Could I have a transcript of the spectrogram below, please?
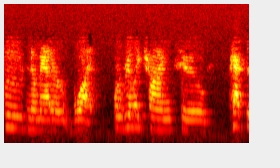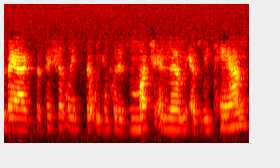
food no matter what. We're really trying to pack the bags efficiently so that we can put as much in them as we can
